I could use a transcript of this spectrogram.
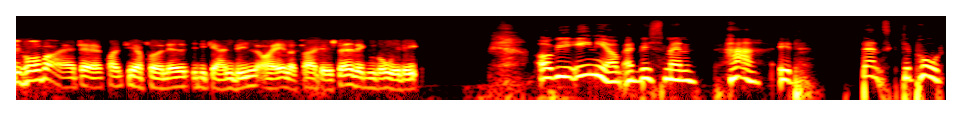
vi håber, at uh, folk de har fået lavet det, de gerne vil, og ellers så er det jo stadigvæk en god idé. Og vi er enige om, at hvis man har et dansk depot,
